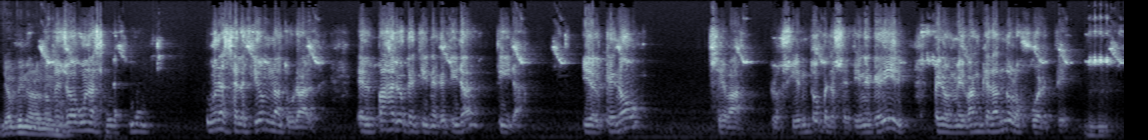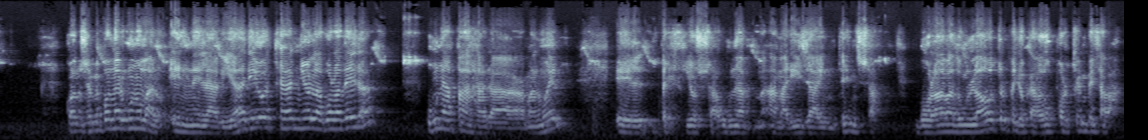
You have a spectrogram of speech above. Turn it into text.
Yo opino lo Entonces yo hago una selección, una selección natural. El pájaro que tiene que tirar, tira. Y el que no, se va. Lo siento, pero se tiene que ir. Pero me van quedando los fuertes. Cuando se me pone alguno malo, en el aviario este año en la voladera, una pájara, Manuel, el- preciosa, una amarilla intensa, volaba de un lado a otro, pero cada dos por tres empezaba.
